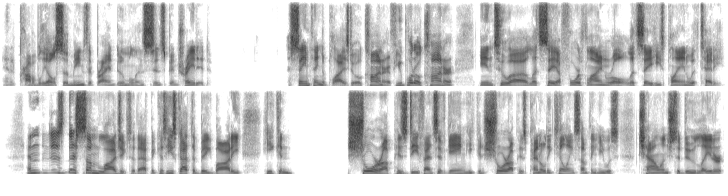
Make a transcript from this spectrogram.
and it probably also means that Brian Dumoulin's since been traded. The same thing applies to O'Connor. If you put O'Connor into a, let's say, a fourth line role, let's say he's playing with Teddy, and there's there's some logic to that because he's got the big body. He can shore up his defensive game. He can shore up his penalty killing, something he was challenged to do later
